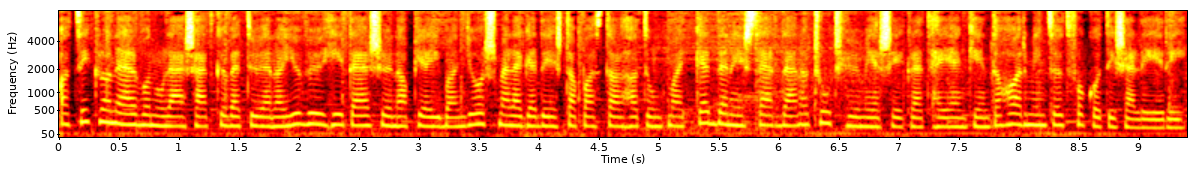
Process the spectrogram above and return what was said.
A ciklon elvonulását követően a jövő hét első napjaiban gyors melegedést tapasztalhatunk, majd kedden és szerdán a csúcshőmérséklet helyenként a 35 fokot is eléri.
